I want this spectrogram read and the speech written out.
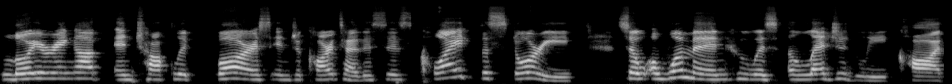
lawyering up and chocolate bars in Jakarta. This is quite the story. So, a woman who was allegedly caught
